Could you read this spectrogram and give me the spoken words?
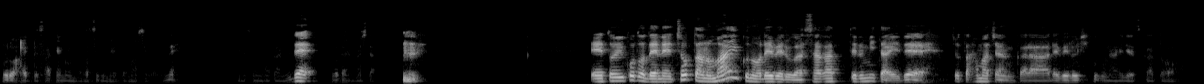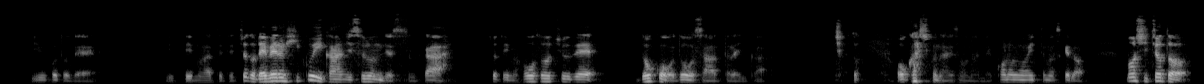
風呂入って酒飲んだらすぐ寝てましたけどね。そんな感じでございました。えーということでね、ちょっとあのマイクのレベルが下がってるみたいで、ちょっと浜ちゃんからレベル低くないですかということで言ってもらってて、ちょっとレベル低い感じするんですが、ちょっと今放送中でどこをどう触ったらいいか、ちょっとおかしくなりそうなんで、このまま言ってますけど、もしちょっと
